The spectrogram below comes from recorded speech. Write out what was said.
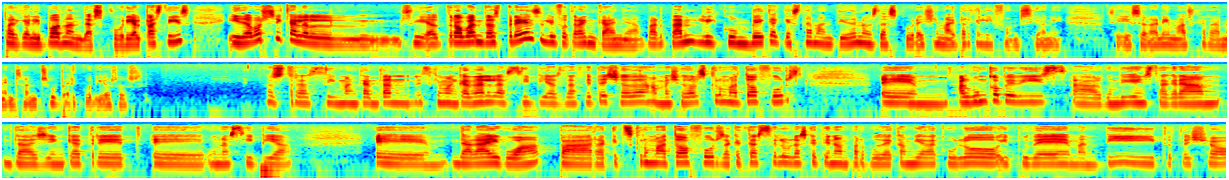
perquè li poden descobrir el pastís i llavors sí que el, si el troben després li fotran canya. Per tant, li convé que aquesta mentida no es descobreixi mai perquè li funcioni. O sigui, són animals que realment són supercuriosos. Ostres, sí, m'encanten, és que m'encanten les sípies. De fet, això de, amb això dels cromatòfors, eh, algun cop he vist algun vídeo a Instagram de gent que ha tret eh, una sípia eh, de l'aigua per aquests cromatòfors, aquestes cèl·lules que tenen per poder canviar de color i poder mentir i tot això,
